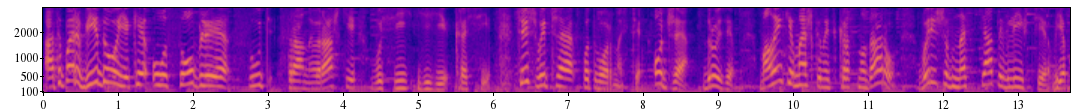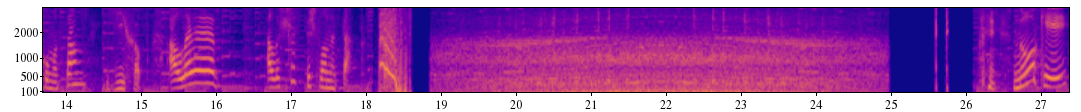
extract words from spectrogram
А тепер відео, яке уособлює суть сраної рашки в усій її красі, чи швидше потворності. Отже, друзі, маленький мешканець Краснодару вирішив настяти в ліфті, в якому сам їхав. Але, але щось пішло не так. Ну окей,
